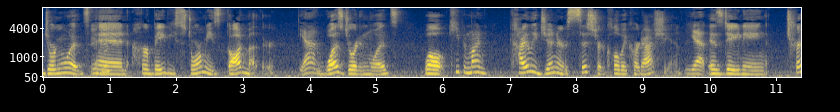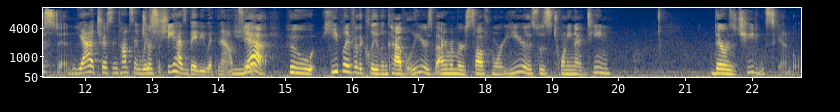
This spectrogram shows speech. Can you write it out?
Jordyn Woods. And her baby Stormi's godmother Yeah. was Jordyn Woods. Well, keep in mind, Kylie Jenner's sister, Khloe Kardashian, Yep. is dating Tristan. Yeah, Tristan Thompson, which Tristan- she has a baby with now. Too. Yeah, who he played for the Cleveland Cavaliers, but I remember sophomore year, this was 2019, there was a cheating scandal.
